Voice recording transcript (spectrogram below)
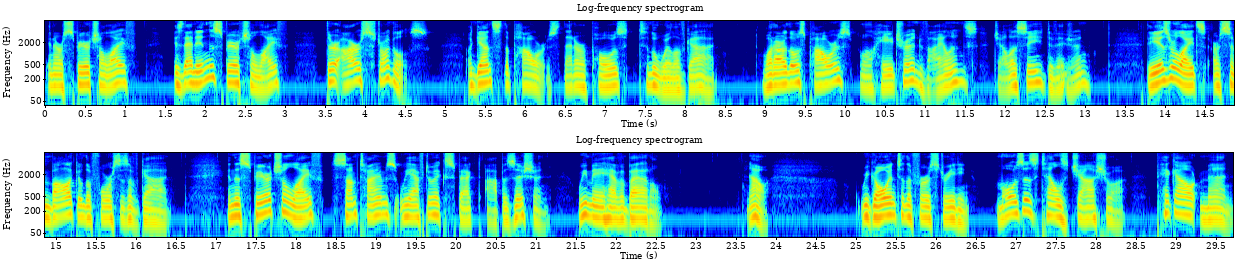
in our spiritual life is that in the spiritual life, there are struggles against the powers that are opposed to the will of God. What are those powers? Well, hatred, violence, jealousy, division. The Israelites are symbolic of the forces of God. In the spiritual life, sometimes we have to expect opposition. We may have a battle. Now, we go into the first reading. Moses tells Joshua, Pick out men,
